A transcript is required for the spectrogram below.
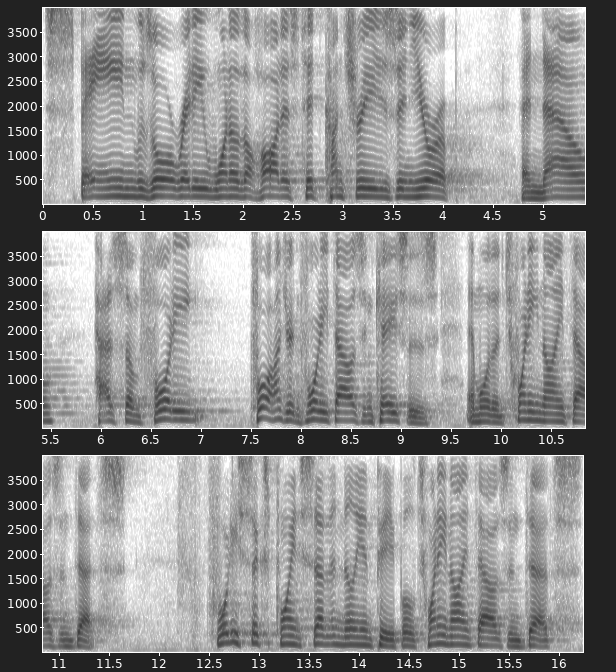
Spain was already one of the hardest hit countries in Europe and now has some 40, 440,000 cases and more than 29,000 deaths. 46.7 million people, 29,000 deaths,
